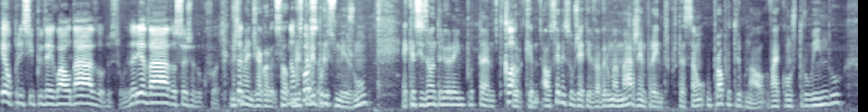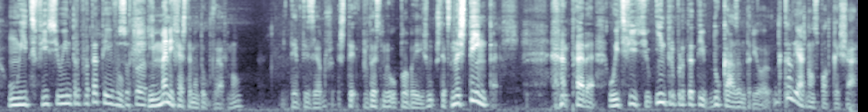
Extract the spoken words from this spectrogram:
é o princípio da igualdade ou da solidariedade, ou seja, do que for. Mas Portanto, também, já agora, só, mas também por isso mesmo é que a decisão anterior é importante. Claro. Porque, ao serem subjetivos, haver uma margem para a interpretação, o próprio Tribunal vai construindo um edifício interpretativo. E manifestamente o Governo, devo dizer-vos, perdeu-se o plebeísmo, esteve-se nas tintas para o edifício interpretativo do caso anterior, de que, aliás, não se pode queixar,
